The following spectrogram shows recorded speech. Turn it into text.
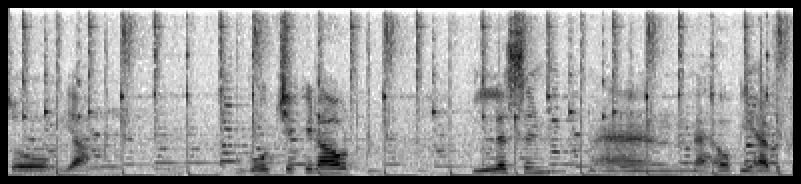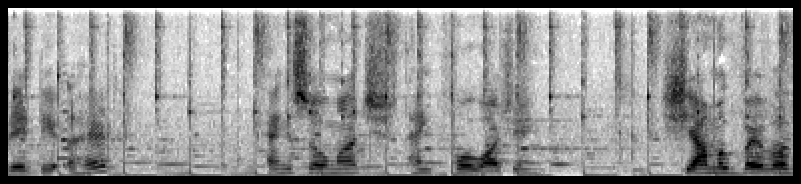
So yeah. Go check it out listen and i hope you have a great day ahead. Thank you so much. Thank you for watching. Shyamak Vaibhav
